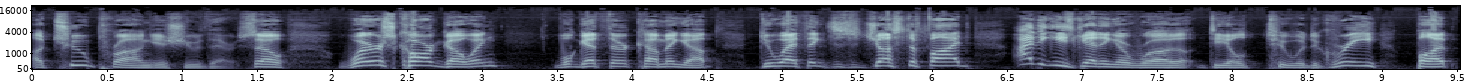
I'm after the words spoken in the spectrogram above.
a two prong issue there. So where's Carr going? We'll get there coming up. Do I think this is justified? I think he's getting a raw deal to a degree, but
